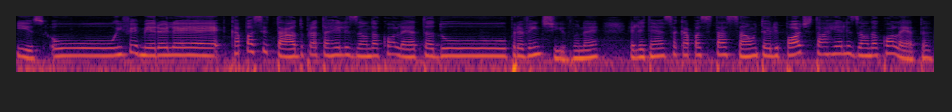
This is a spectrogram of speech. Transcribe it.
Isso. O enfermeiro ele é capacitado para estar tá realizando a coleta do preventivo, né? Ele tem essa capacitação, então ele pode estar realizando a coleta.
